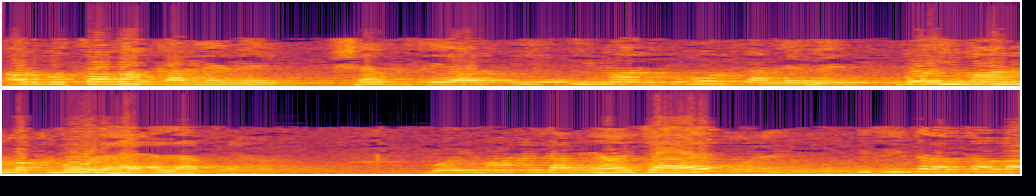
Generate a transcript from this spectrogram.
اور وہ توبہ کر لے وے شرک سے اور ایمان قبول کر لے وے وہ ایمان مقبول ہے اللہ کے ہاں۔ وہ ایمان اللہ کے ہاں کیا ہے؟ اسی طرح توبہ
